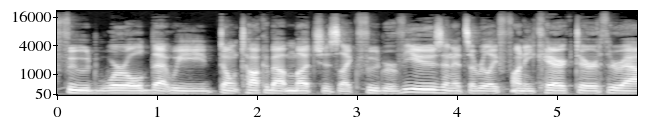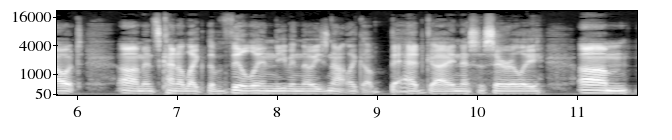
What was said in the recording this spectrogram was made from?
food world that we don't talk about much is like food reviews and it's a really funny character throughout um, it's kind of like the villain even though he's not like a bad guy necessarily um,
